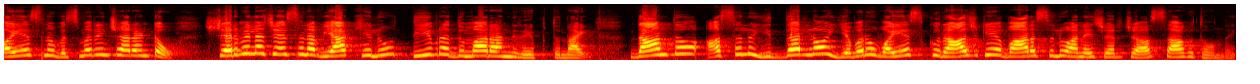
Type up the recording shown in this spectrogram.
వైఎస్ను విస్మరించారంటూ షర్మిల చేసిన వ్యాఖ్యలు తీవ్ర దుమారాన్ని రేపుతున్నాయి. దాంతో అసలు ఇద్దర్లో ఎవరు వైఎస్కు రాజకీయ వారసులు అనే చర్చ సాగుతోంది.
